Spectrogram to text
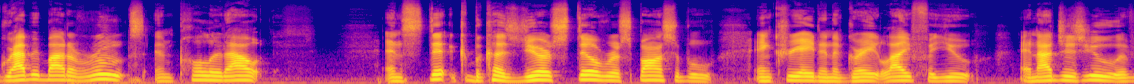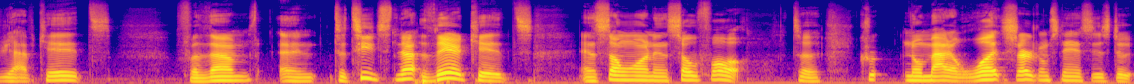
grab it by the roots, and pull it out. And stick because you're still responsible in creating a great life for you. And not just you, if you have kids, for them, and to teach their kids, and so on and so forth. To no matter what circumstances, to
